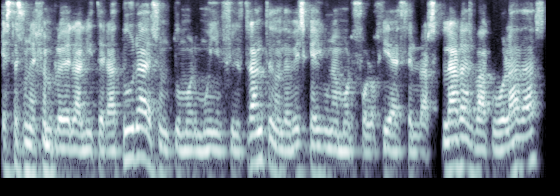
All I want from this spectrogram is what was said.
Este es un ejemplo de la literatura, es un tumor muy infiltrante, donde veis que hay una morfología de células claras, vacuoladas,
